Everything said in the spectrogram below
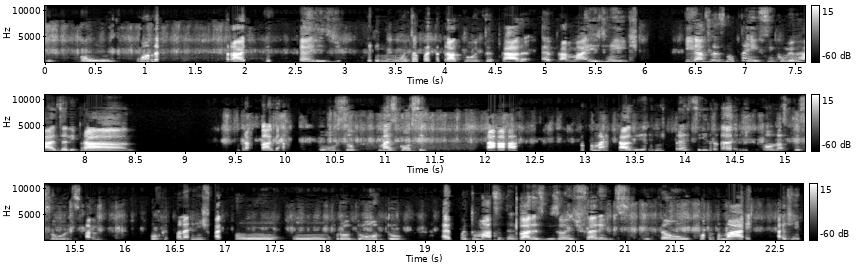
Então, quando a gente traz tem muita coisa gratuita, cara, é para mais gente que às vezes não tem 5 mil reais ali para pagar o curso, mas conseguir estar no mercado. E a gente precisa de todas as pessoas, sabe? Porque quando a gente faz um, um produto, é muito massa ter várias visões diferentes. Então, quanto mais a gente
